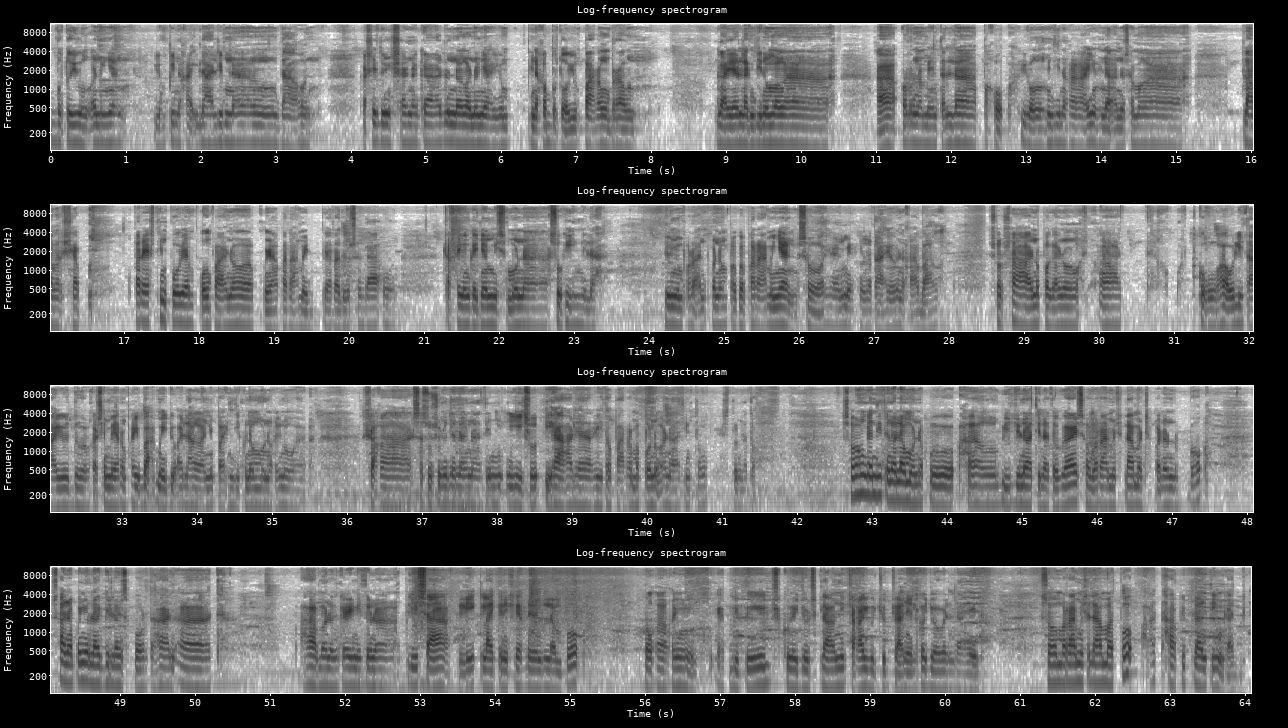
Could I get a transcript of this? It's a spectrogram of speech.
buto yung ano yan, yung pinakailalim ng dahon. Kasi doon siya nag ano ng ano niya, yung pinakabuto, yung parang brown. Gaya lang din ng mga ah, ornamental na pako, yung hindi nakakain, yung inaano sa mga flower shop. Parehas din po yan kung paano pinaparami pera doon sa dahon. Tsaka yung ganyan mismo na suhi nila. Yun yung paraan po ng pagpaparami niyan. So, ayan, meron na tayo nakaabang. So, sa ano pag ano, at kukuha ulit tayo doon kasi meron pa iba medyo alanganin pa hindi ko na muna kinuha saka sa susunod na lang natin isu- ihahalera rito para mapunuan natin tong pwesto na to so hanggang dito na lang muna po ang video natin na to guys so maraming salamat sa panonood po sana po nyo lagi lang supportahan at ah, manood kayo nito na please ah, click like and share din lang po itong aking FB page Kuya George Clowney tsaka YouTube channel ko Joel Dahil So maraming salamat po at happy planting. God bless.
